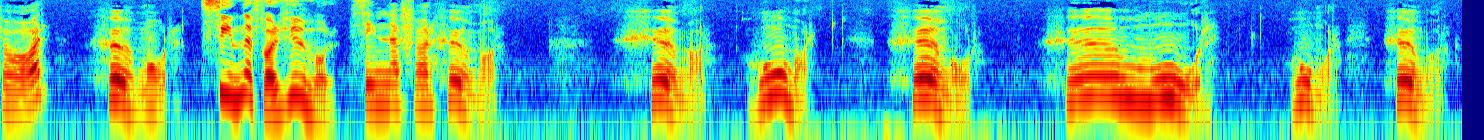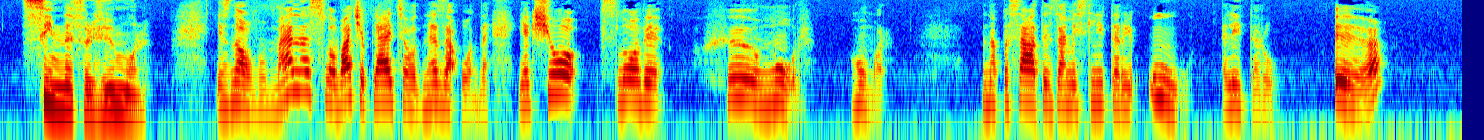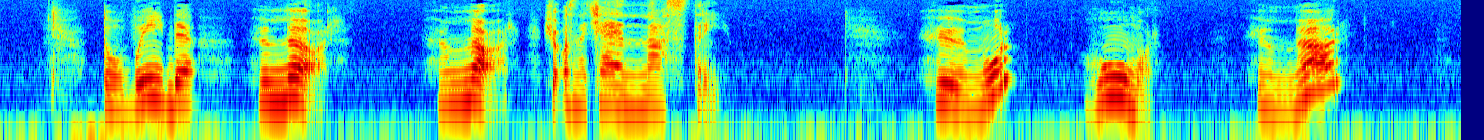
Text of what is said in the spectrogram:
för humor. Sinne för humor. Sinne för humor. Humor. Humor. Humor. Humor. Humor. Humor. Sinne för humor. І знову в мене слова чіпляються одне за одне. Якщо в слові хумор, гумор написати замість літери У літеру Ö, то вийде humör. Humör, що означає настрій. Humor, гумор. Humör,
